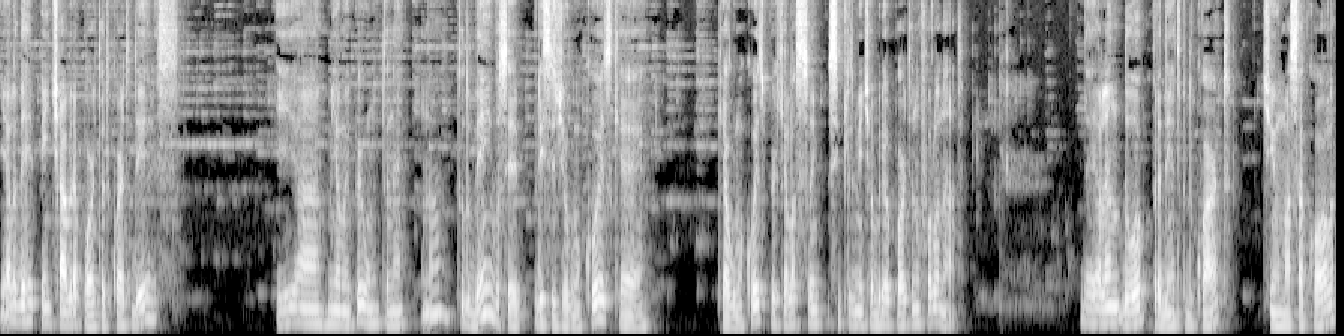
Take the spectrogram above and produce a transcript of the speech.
E ela de repente abre a porta do quarto deles. E a minha mãe pergunta, né? Não, tudo bem? Você precisa de alguma coisa? Quer, quer alguma coisa? Porque ela simplesmente abriu a porta e não falou nada. Daí ela andou para dentro do quarto, tinha uma sacola,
